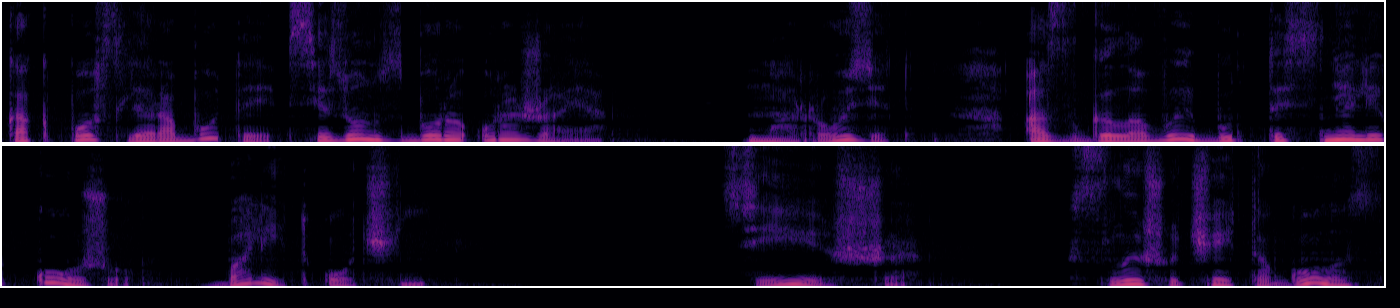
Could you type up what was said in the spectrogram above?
как после работы в сезон сбора урожая. Морозит, а с головы будто сняли кожу, болит очень. Тише. Слышу чей-то голос,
